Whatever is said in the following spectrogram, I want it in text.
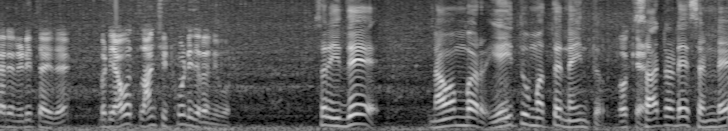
ಕಾರ್ಯ ನಡೀತಾ ಇದೆ. ಬಟ್ ಯಾವತ್ತು ಲಾಂಚ್ ಇಟ್ಕೊಂಡಿದ್ದೀರಾ ನೀವು? ಸರ್ ಇದೇ ನವೆಂಬರ್ ಏಯ್ತು ಮತ್ತು ninth. Okay. Saturday Sunday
